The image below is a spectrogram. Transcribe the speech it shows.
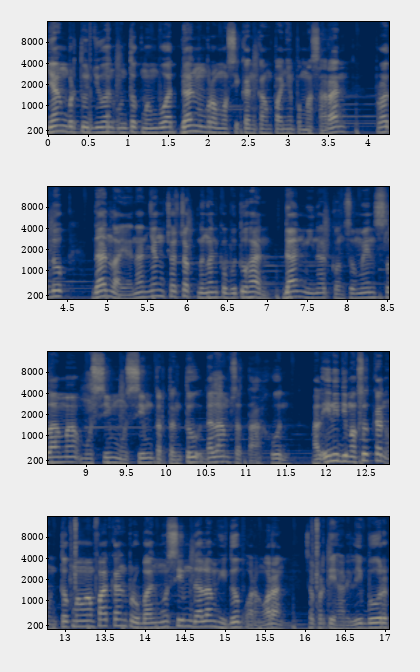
yang bertujuan untuk membuat dan mempromosikan kampanye pemasaran, produk, dan layanan yang cocok dengan kebutuhan dan minat konsumen selama musim-musim tertentu dalam setahun. Hal ini dimaksudkan untuk memanfaatkan perubahan musim dalam hidup orang-orang, seperti hari libur,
